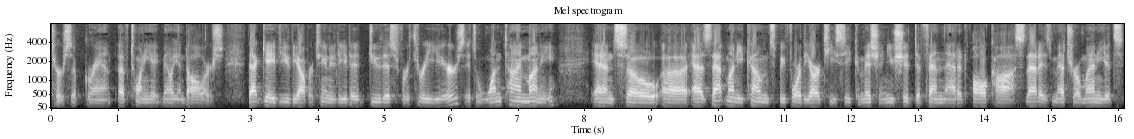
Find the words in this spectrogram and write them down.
TIRCP grant of $28 million. That gave you the opportunity to do this for three years. It's one time money and so, uh, as that money comes before the RTC Commission, you should defend that at all costs. That is Metro money. Its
